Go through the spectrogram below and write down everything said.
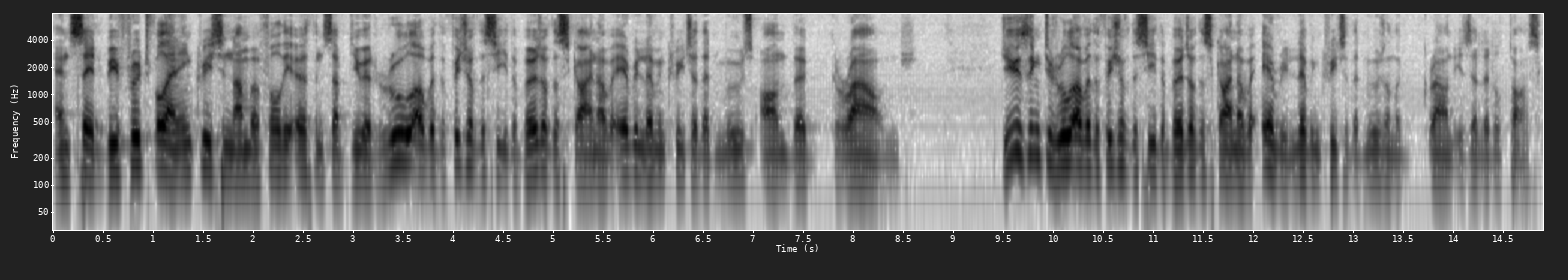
and said, Be fruitful and increase in number, fill the earth and subdue it, rule over the fish of the sea, the birds of the sky, and over every living creature that moves on the ground. Do you think to rule over the fish of the sea, the birds of the sky, and over every living creature that moves on the ground is a little task?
